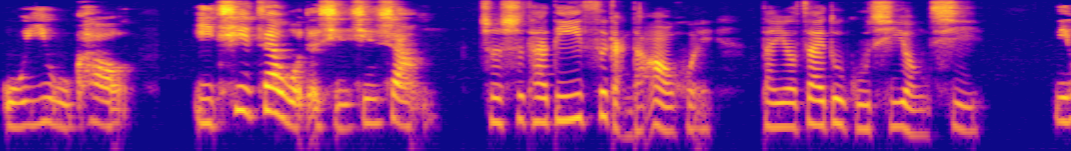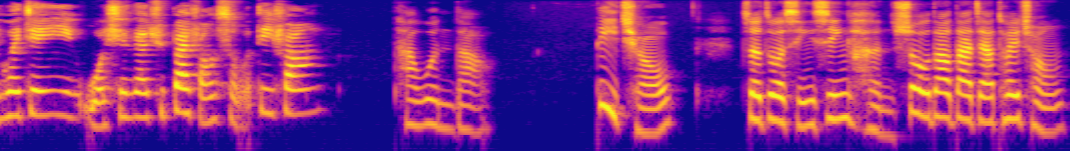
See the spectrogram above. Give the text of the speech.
无依无靠遗弃在我的行星上。这是他第一次感到懊悔，但又再度鼓起勇气。你会建议我现在去拜访什么地方？他问道。地球，这座行星很受到大家推崇。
